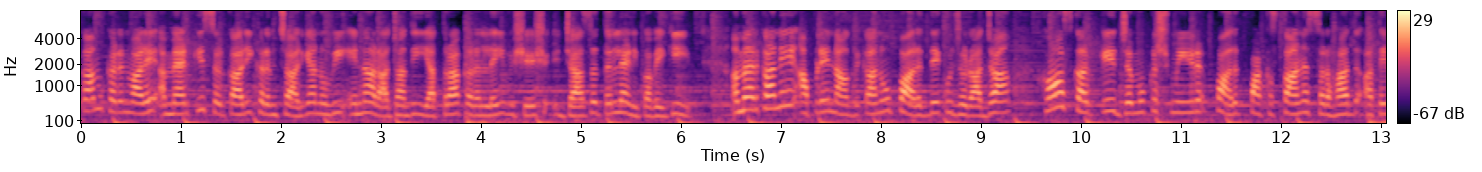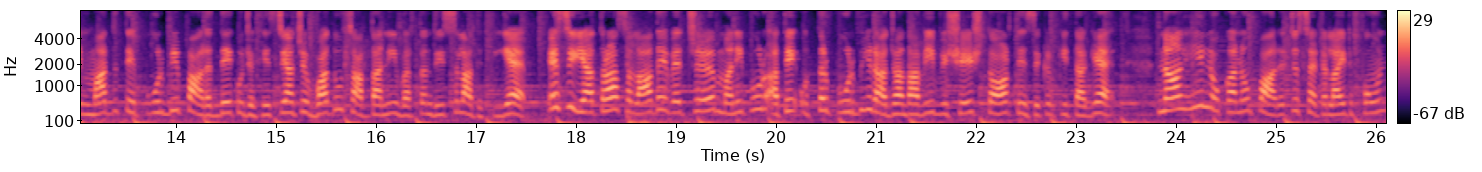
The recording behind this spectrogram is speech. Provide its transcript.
ਕੰਮ ਕਰਨ ਵਾਲੇ ਅਮਰੀਕੀ ਸਰਕਾਰੀ ਕਰਮਚਾਰੀਆਂ ਨੂੰ ਵੀ ਇਹਨਾਂ ਰਾਜਾਂ ਦੀ ਯਾਤਰਾ ਕਰਨ ਲਈ ਵਿਸ਼ੇਸ਼ ਇਜਾਜ਼ਤ ਲੈਣੀ ਪਵੇਗੀ। ਅਮਰੀਕਾ ਨੇ ਆਪਣੇ ਨਾਗਰਿਕਾਂ ਨੂੰ ਭਾਰਤ ਦੇ ਕੁਝ ਰਾਜਾਂ, ਖਾਸ ਕਰਕੇ ਜੰਮੂ ਕਸ਼ਮੀਰ, ਭਾਰਤ ਪਾਕਿਸਤਾਨ, ਸਰਹੱਦ ਅਤੇ ਮੱਧ ਤੇ ਪੂਰਬੀ ਭਾਰਤ ਦੇ ਕੁਝ ਹਿੱਸਿਆਂ 'ਚ ਵਾਧੂ ਸਾਵਧਾਨੀ ਵਰਤਣ ਦੀ ਸਲਾਹ ਦਿੱਤੀ ਹੈ। ਇਸ ਯਾਤਰਾ ਸਲਾਹ ਦੇ ਵਿੱਚ ਮਨੀਪੁਰ ਅਤੇ ਉੱਤਰ ਪੂਰਬੀ ਰਾਜਾਂ ਦਾ ਵੀ ਵਿਸ਼ੇਸ਼ ਤੌਰ ਤੇ ਜ਼ਿਕਰ ਕੀਤਾ ਗਿਆ ਹੈ। ਨਾਲ ਹੀ ਲੋਕਾਂ ਨੂੰ ਭਾਰਤ 'ਚ ਸੈਟੇਲਾਈਟ ਫੋਨ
